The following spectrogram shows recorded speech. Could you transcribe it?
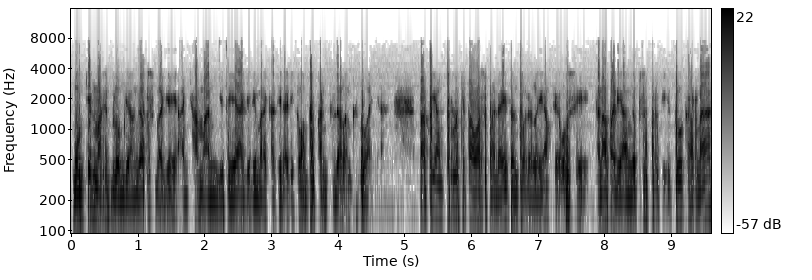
mungkin masih belum dianggap sebagai ancaman gitu ya. Jadi mereka tidak dikelompokkan ke dalam keduanya. Tapi yang perlu kita waspadai tentu adalah yang VOC. Kenapa dianggap seperti itu? Karena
